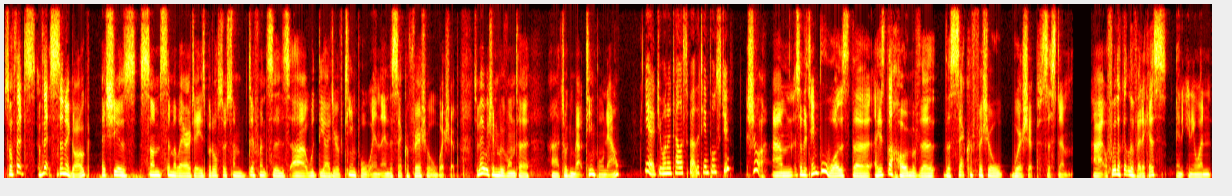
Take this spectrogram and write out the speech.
So if that's if that synagogue, it shares some similarities, but also some differences uh, with the idea of temple and, and the sacrificial worship. So maybe we should move on to uh, talking about temple now. Yeah, do you want to tell us about the temple, Stu? Sure. Um, so the temple was the, I guess, the home of the the sacrificial worship system. Uh, if we look at Leviticus, and anyone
